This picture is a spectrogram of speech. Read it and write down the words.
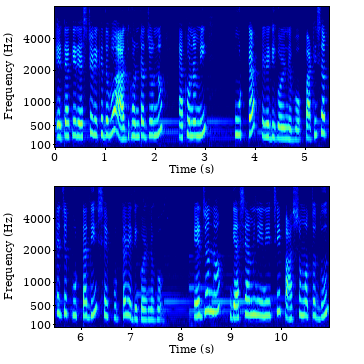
এটাকে রেস্টে রেখে দেবো আধ ঘণ্টার জন্য। এখন আমি পুরটা রেডি করে নেব। পাটিসাপটার যে পুরটা দিই, সেই পুরটা রেডি করে নেব। এর জন্য গ্যাসে আমি নিয়ে নিচ্ছি পাঁচশো মতো দুধ।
